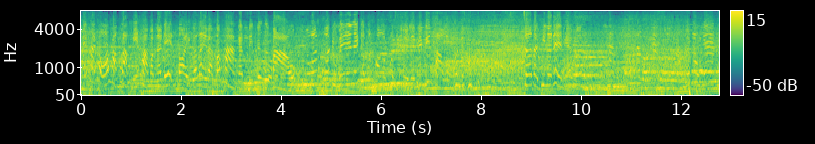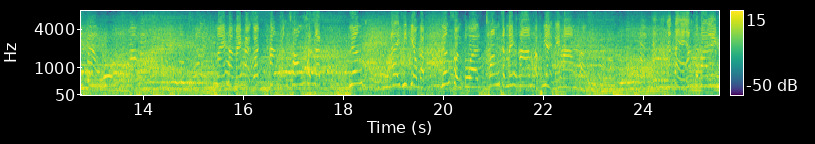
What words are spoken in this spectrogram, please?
ไม่ใช่เพราะว่าพักหลังนี้ข่าวกับณเดชน์บ่อยก็เลยแบบต้องห่างกันนิดนึงหรือเปล่าหนูว่าว่าหนูไม่ได้เล่นกับละครกับคนอื่นเลยไม่มีข่าวกับคนอื่นเจอแต่พี่ณเดชน์ไงว่า เรื่องอะไรที่เกี่ยวกับเรื่องส่วนตัวช่องจะไม่ห้ามค่ะผู้ใหญ่ไม่ห้ามค่ะกระแสอังสุมาลิน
